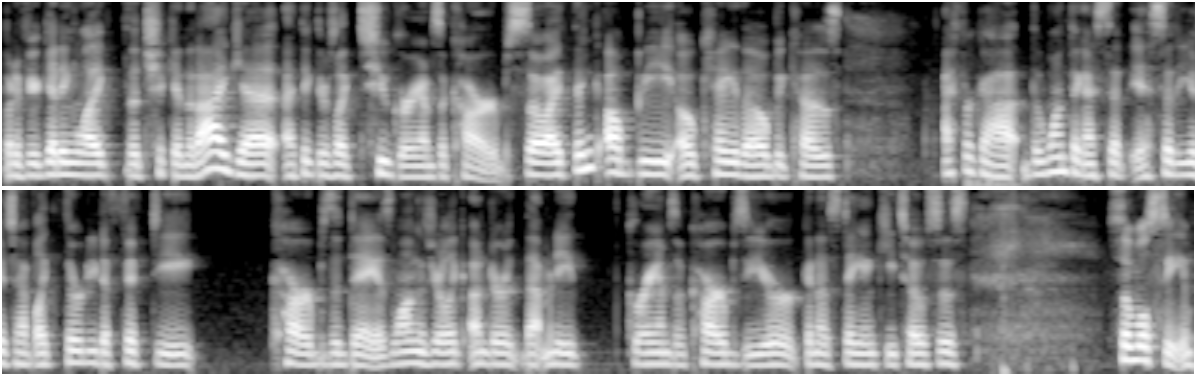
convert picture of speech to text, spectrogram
But if you're getting like the chicken that I get, I think there's like two grams of carbs. So I think I'll be okay though because I forgot the one thing I said. I said you have to have like 30 to 50 carbs a day. As long as you're like under that many grams of carbs, you're gonna stay in ketosis. So we'll see.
